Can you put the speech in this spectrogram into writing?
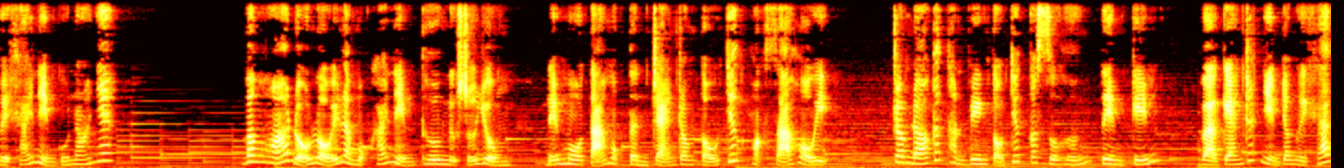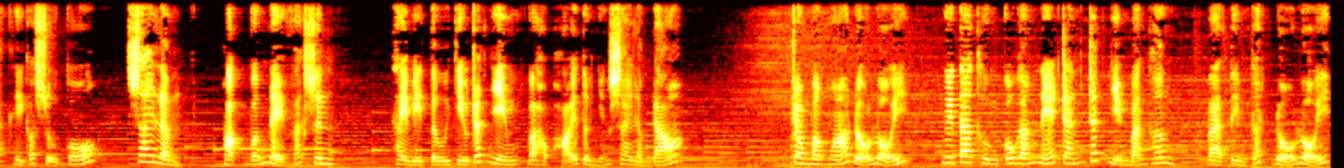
về khái niệm của nó nhé. Văn hóa đổ lỗi là một khái niệm thường được sử dụng để mô tả một tình trạng trong tổ chức hoặc xã hội. Trong đó các thành viên tổ chức có xu hướng tìm kiếm và gán trách nhiệm cho người khác khi có sự cố, sai lầm hoặc vấn đề phát sinh, thay vì tự chịu trách nhiệm và học hỏi từ những sai lầm đó. Trong văn hóa đổ lỗi, người ta thường cố gắng né tránh trách nhiệm bản thân và tìm cách đổ lỗi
